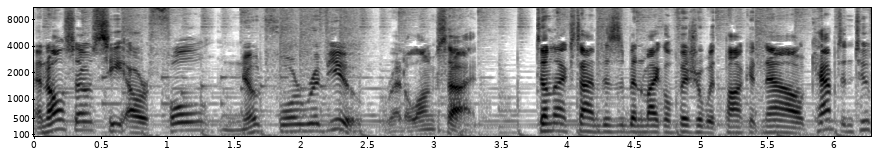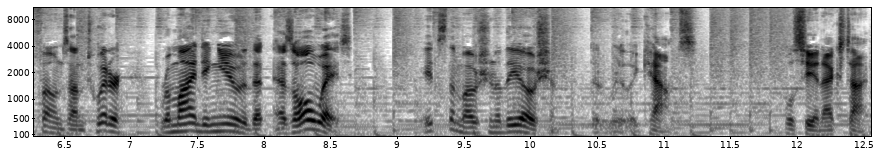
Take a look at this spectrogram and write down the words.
and also see our full Note 4 review right alongside. Till next time, this has been Michael Fisher with Pocketnow, Captain Two Phones on Twitter, reminding you that, as always, it's the motion of the ocean that really counts. We'll see you next time.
